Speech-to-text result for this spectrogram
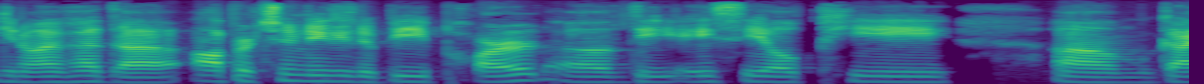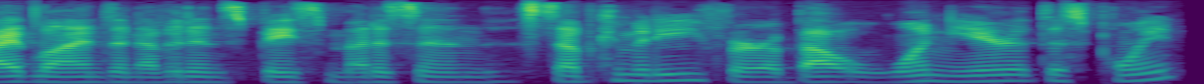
you know I've had the opportunity to be part of the ACLP um, guidelines and evidence-based medicine subcommittee for about one year at this point.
